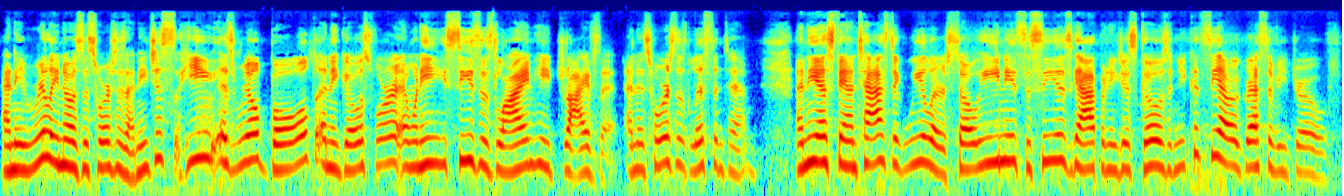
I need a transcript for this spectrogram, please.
and he really knows his horses. And he just he is real bold, and he goes for it. And when he sees his line, he drives it, and his horses listen to him. And he has fantastic wheelers, so he needs to see his gap, and he just goes. And you could see how aggressive he drove.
